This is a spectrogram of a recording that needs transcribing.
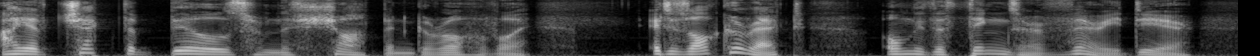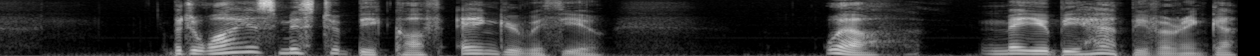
I have checked the bills from the shop in Gorohovoy. It is all correct, only the things are very dear. But why is Mr. Bykov angry with you? Well, may you be happy, Varenka.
